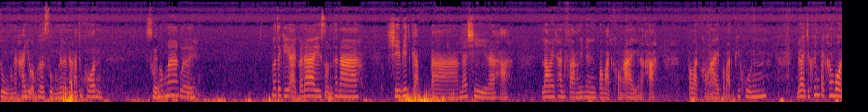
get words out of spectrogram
สูงนะคะ อยู่อำเภอสูงเนินนะคะ ทุกคน สวยมากๆเลย เมื่อตะกี้ไอ้ก็ได้สนทนา ชีวิตกับแม่ชีนะคะ เล่าให้ท่านฟังนิดนึงประวัติของไอนะคะ ประวัติของไอประวัติพี่คุ้น เดี๋ยวไอจะขึ้นไปข้างบน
